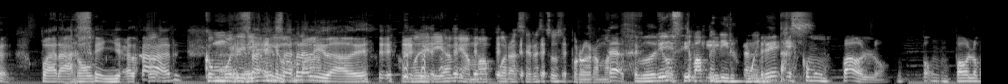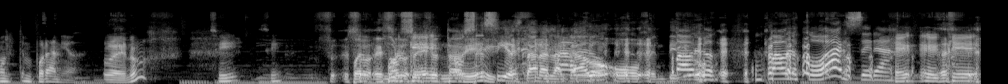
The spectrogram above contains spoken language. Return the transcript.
para señalar como diría esas realidades. Como diría mi mamá por hacer estos programas. se podría decir va a pedir que Andrés es como un Pablo, un Pablo contemporáneo. Bueno. Sí, sí. Eso, no sé si estar halagado o ofendido. un Pablo Escobar será. Eh, eh,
